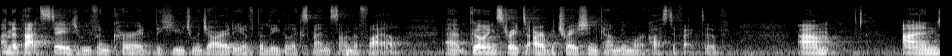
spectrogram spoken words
And at that stage, we've incurred the huge majority of the legal expense on the file. Uh, going straight to arbitration can be more cost effective. Um, and,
